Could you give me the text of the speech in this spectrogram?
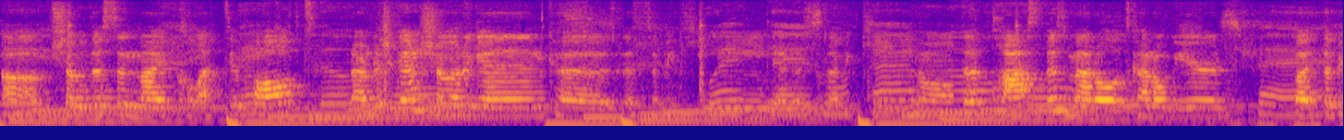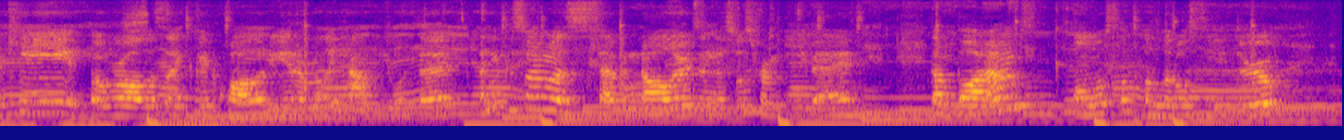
um, showed this in my collective haul, but I'm just to show it again because it's a this is a bikini. The clasp is metal, it's kind of weird, but the bikini overall was like good quality and I'm really happy with it. I think this one was $7 and this was from eBay. The bottoms almost look a little see-through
